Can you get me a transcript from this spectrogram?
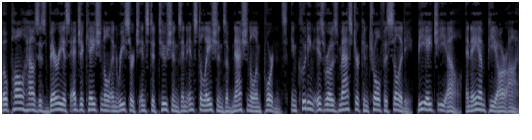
Bhopal houses various educational and research institutions and installations of national importance, including ISRO's Master Control Facility, BHEL, and AMPRI.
